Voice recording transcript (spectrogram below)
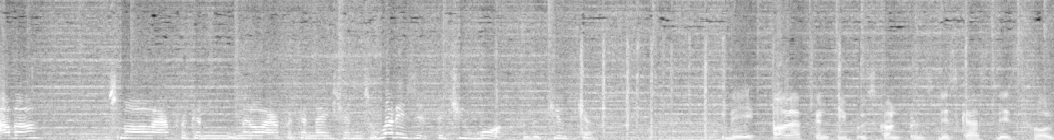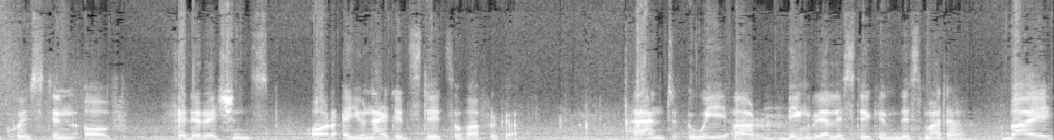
other small African, middle African nations? What is it that you want for the future? The All African People's Conference discussed this whole question of federations or a United States of Africa. And we are being realistic in this matter by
